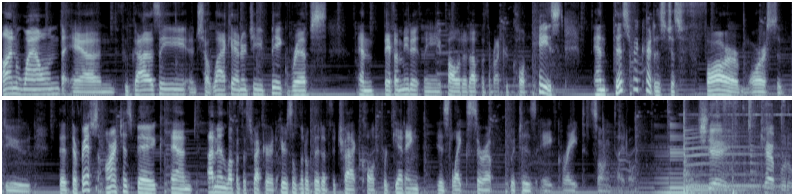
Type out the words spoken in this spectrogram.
unwound and fugazi and shellac energy, big riffs, and they've immediately followed it up with a record called Paste. And this record is just far more subdued the, the riffs aren't as big, and I'm in love with this record. Here's a little bit of the track called Forgetting is Like Syrup, which is a great song title. J, capital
